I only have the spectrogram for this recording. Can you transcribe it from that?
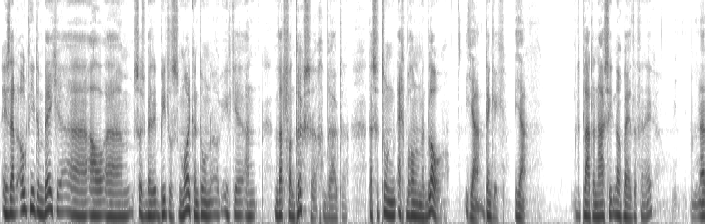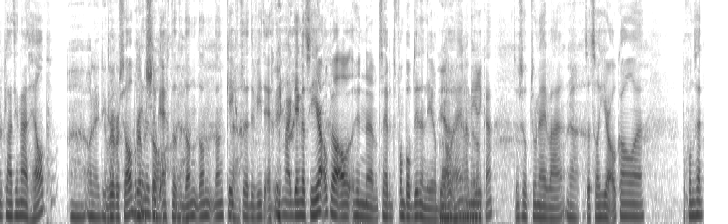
is dat ook niet een beetje eh, al, ehm, zoals je bij de Beatles mooi kunt doen, ook iedere keer aan wat van drugs ze gebruikten? Dat ze toen echt begonnen met blowen, Ja, denk ik. ja. De plaat daarna ziet nog beter, vind ik. Nou, de plaat hierna is Help. Eh, oh nee, die Rubber Soul begint Rubber natuurlijk Soul, echt, dat, ja. dan, dan, dan kikt Ja. eh, de wiet echt in. Maar ik denk dat ze hier ook wel al hun, eh, want ze hebben het van Bob Dylan leren Ja, hè, in Amerika. Toen ze op tournee waren. Dus dat zal hier ook al begonnen zijn.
